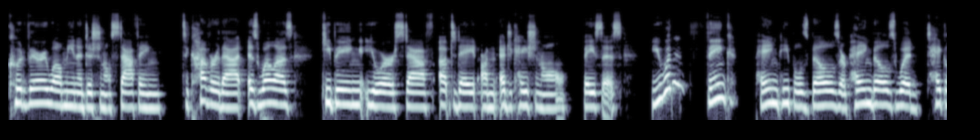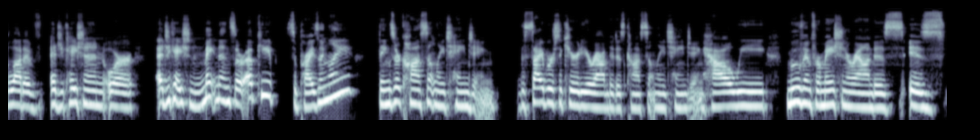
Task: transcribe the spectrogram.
could very well mean additional staffing to cover that, as well as keeping your staff up to date on an educational basis. You wouldn't think paying people's bills or paying bills would take a lot of education or education and maintenance or upkeep. Surprisingly, things are constantly changing. The cybersecurity around it is constantly changing. How we move information around is is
